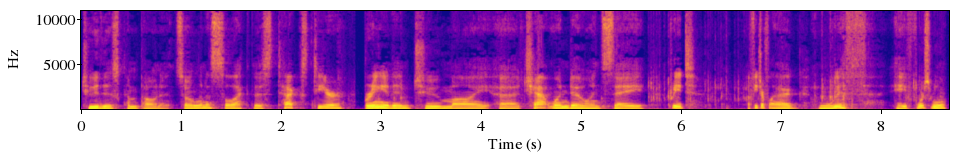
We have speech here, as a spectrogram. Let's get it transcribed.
to this component. So I'm going to select this text here, bring it into my uh, chat window and say, create a feature flag with a force rule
